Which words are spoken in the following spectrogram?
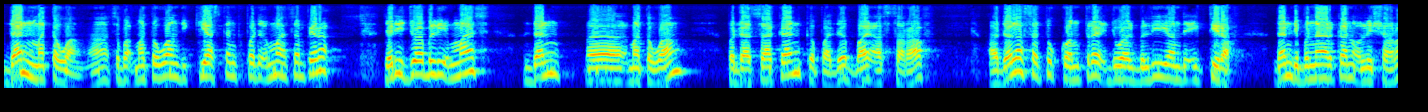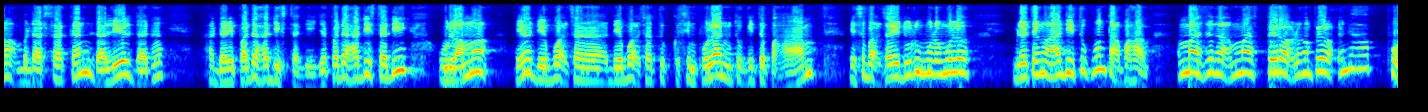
dan mata wang. Ha? sebab mata wang dikiaskan kepada emas dan perak. Jadi jual beli emas dan uh, mata wang berdasarkan kepada buy as saraf adalah satu kontrak jual beli yang diiktiraf dan dibenarkan oleh syarak berdasarkan dalil dan daripada hadis tadi. Daripada hadis tadi ulama ya dia buat dia buat satu kesimpulan untuk kita faham ya sebab saya dulu mula-mula bila tengok hadis tu pun tak faham emas dengan emas perak dengan perak ini apa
